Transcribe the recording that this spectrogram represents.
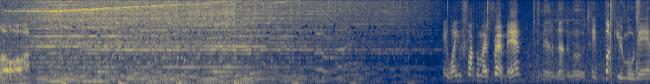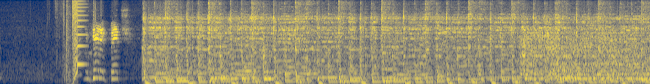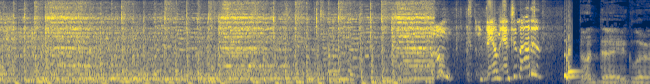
Law. Hey, why you fuck with my friend, man? Hey man, I'm not in the mood. Hey, fuck your mood, man. Get it, bitch. Enchiladas! Good day.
